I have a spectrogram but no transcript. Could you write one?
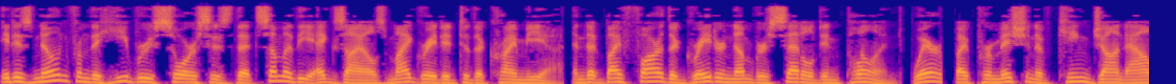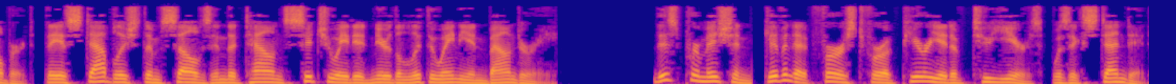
It is known from the Hebrew sources that some of the exiles migrated to the Crimea, and that by far the greater number settled in Poland, where, by permission of King John Albert, they established themselves in the towns situated near the Lithuanian boundary. This permission, given at first for a period of two years, was extended,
